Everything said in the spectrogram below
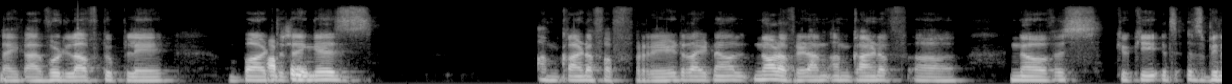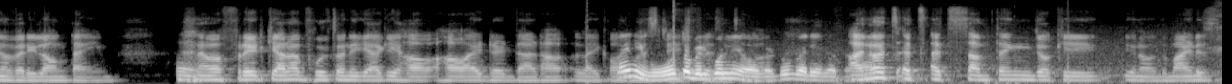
Like I would love to play, but the thing is, I'm kind of afraid right now. Not afraid. I'm I'm kind of uh, nervous क्योंकि it's it's been a very long time. And Hmm. I'm afraid कि यार मैं भूल तो नहीं गया कि how how I did that how like all नहीं my नहीं वो stage तो बिल्कुल नहीं presence होगा and all. डोंट वरी अबाउट I know it's it's it's something जो कि you know the mind is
